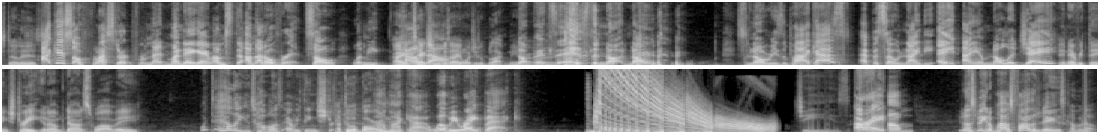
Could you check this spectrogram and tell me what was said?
Still is. I get so flustered from that Monday game. I'm still. I'm not over it. So let me I ain't text you down. because I didn't want you to block me. no, or- or- it's it's the no no. it's the No Reason podcast, episode 98. I am Nola J. and everything straight, and I'm Don Suave. What the hell are you talking about? Is everything straight? I threw a bar. Oh my there. God. We'll be right back. Jeez. All right. Um, you know, speaking of Pops, Father's Day is coming up.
